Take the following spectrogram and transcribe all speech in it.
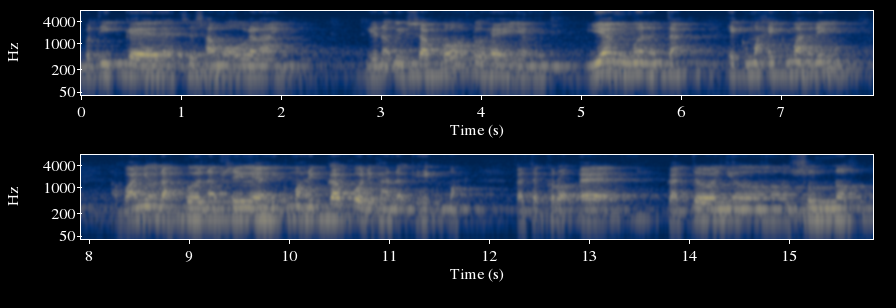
bertikai sesama orang lain. Dia nak beri siapa? Tuhan yang yang menetap hikmah-hikmah ni. Banyaklah penafsiran hikmah ni apa dia hendak ke hikmah? Kata Quran katanya sunnah.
